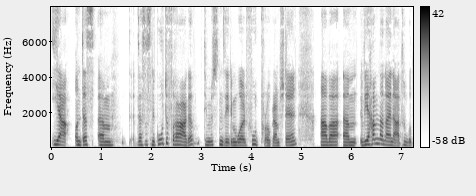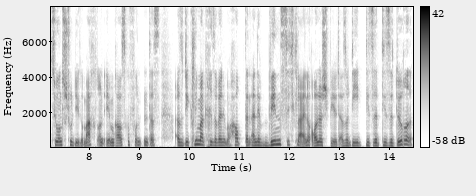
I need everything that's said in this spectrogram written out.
Ja, und das, ähm, das ist eine gute Frage. Die müssten Sie dem World Food Program stellen. Aber ähm, wir haben dann eine Attributionsstudie gemacht und eben rausgefunden, dass also die Klimakrise, wenn überhaupt, dann eine winzig kleine Rolle spielt. Also die, diese, diese Dürre,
